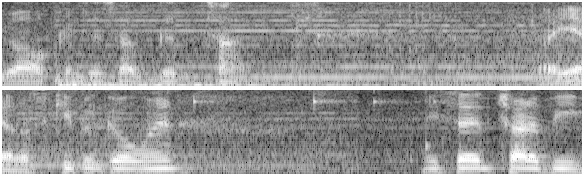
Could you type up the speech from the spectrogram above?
you all can just have a good time. But yeah, let's keep it going. He said try to be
